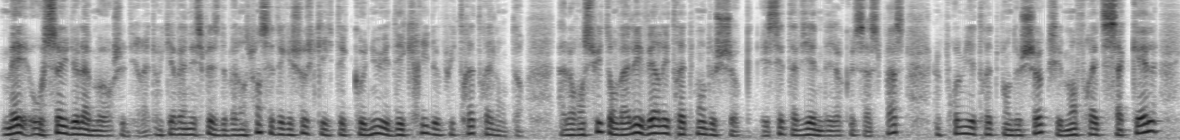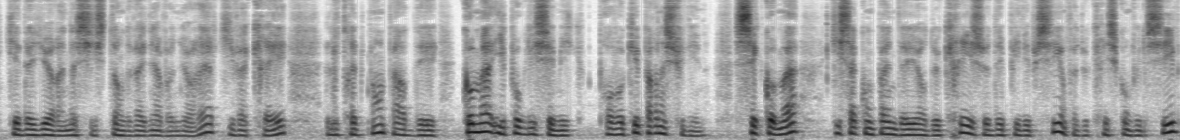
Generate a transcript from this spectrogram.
mais au seuil de la mort, je dirais. Donc il y avait une espèce de balancement, c'était quelque chose qui était connu et décrit depuis très très longtemps. Alors ensuite, on va aller vers les traitements de choc. Et c'est à Vienne d'ailleurs que ça se passe. Le premier traitement de choc, c'est Manfred Sackel, qui est d'ailleurs un assistant de Wagner von Eurer, qui va créer le traitement par des comas hypoglycémiques provoqués par l'insuline. Ces comas, qui s'accompagnent d'ailleurs de crises d'épilepsie, enfin de crises convulsives,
